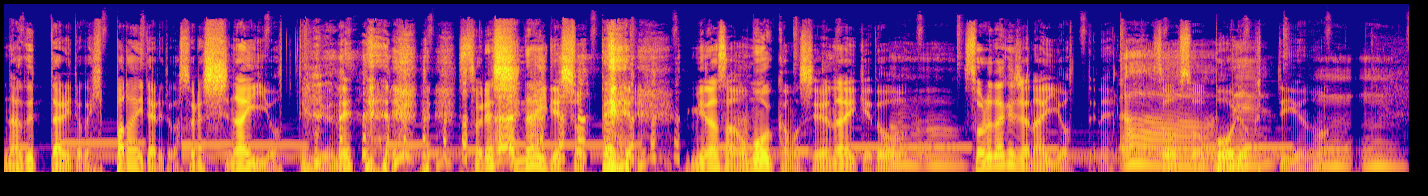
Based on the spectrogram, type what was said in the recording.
殴ったりとか引っ叩いたりとかそれはしないよっていうね。それはしないでしょって皆さん思うかもしれないけど、うんうん。それだけじゃないよってね。そうそう暴力っていうのは、ね。うん。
